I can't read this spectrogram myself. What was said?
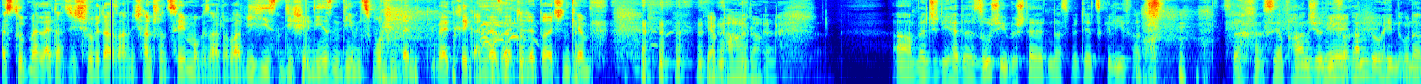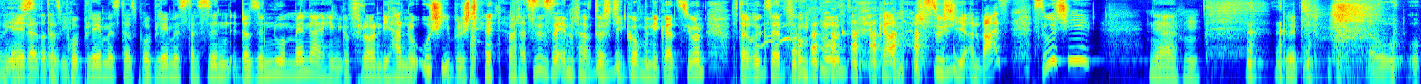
Es tut mir leid, dass ich schon wieder sagen. Ich habe schon zehnmal gesagt, aber wie hießen die Chinesen, die im Zweiten Welt Weltkrieg an der Seite der Deutschen kämpfen? Japaner. Ah, Mensch, die hätte Sushi bestellt und das wird jetzt geliefert. das, das japanische Nee. Lieferando hin unterwegs. Nee, das, oder das wie? Problem ist, das Problem ist, das sind, da sind nur Männer hingeflogen, die haben eine Uschi bestellt, aber das ist einfach durch die Kommunikation auf der Rückseite vom Mond kam halt Sushi an. Was? Sushi? Ja, hm. gut. Oh, oh,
